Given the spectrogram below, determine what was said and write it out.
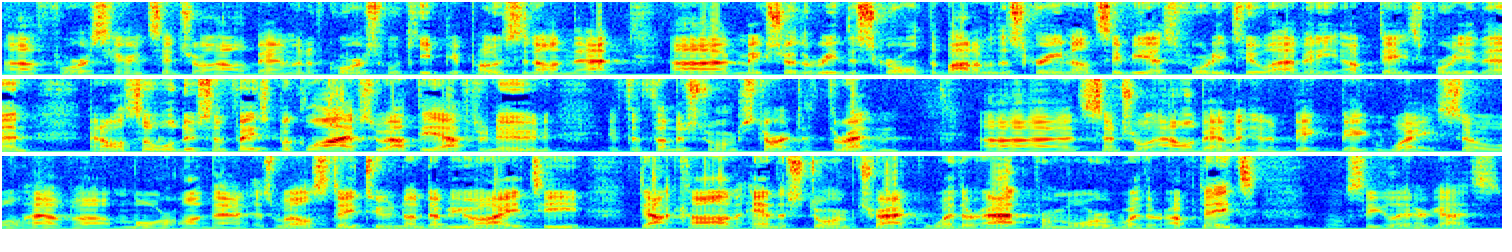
uh, for us here in central Alabama. And of course, we'll keep you posted on that. Uh, make sure to read the scroll at the bottom of the screen on CBS 42. We'll have any updates for you then. And also, we'll do some Facebook Lives throughout the afternoon if the thunderstorms start to threaten uh, central Alabama in a big, big way. So we'll have uh, more on that as well. Stay tuned on WIAT.com and the Storm Track Weather app for more weather updates. And we'll see you later, guys.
